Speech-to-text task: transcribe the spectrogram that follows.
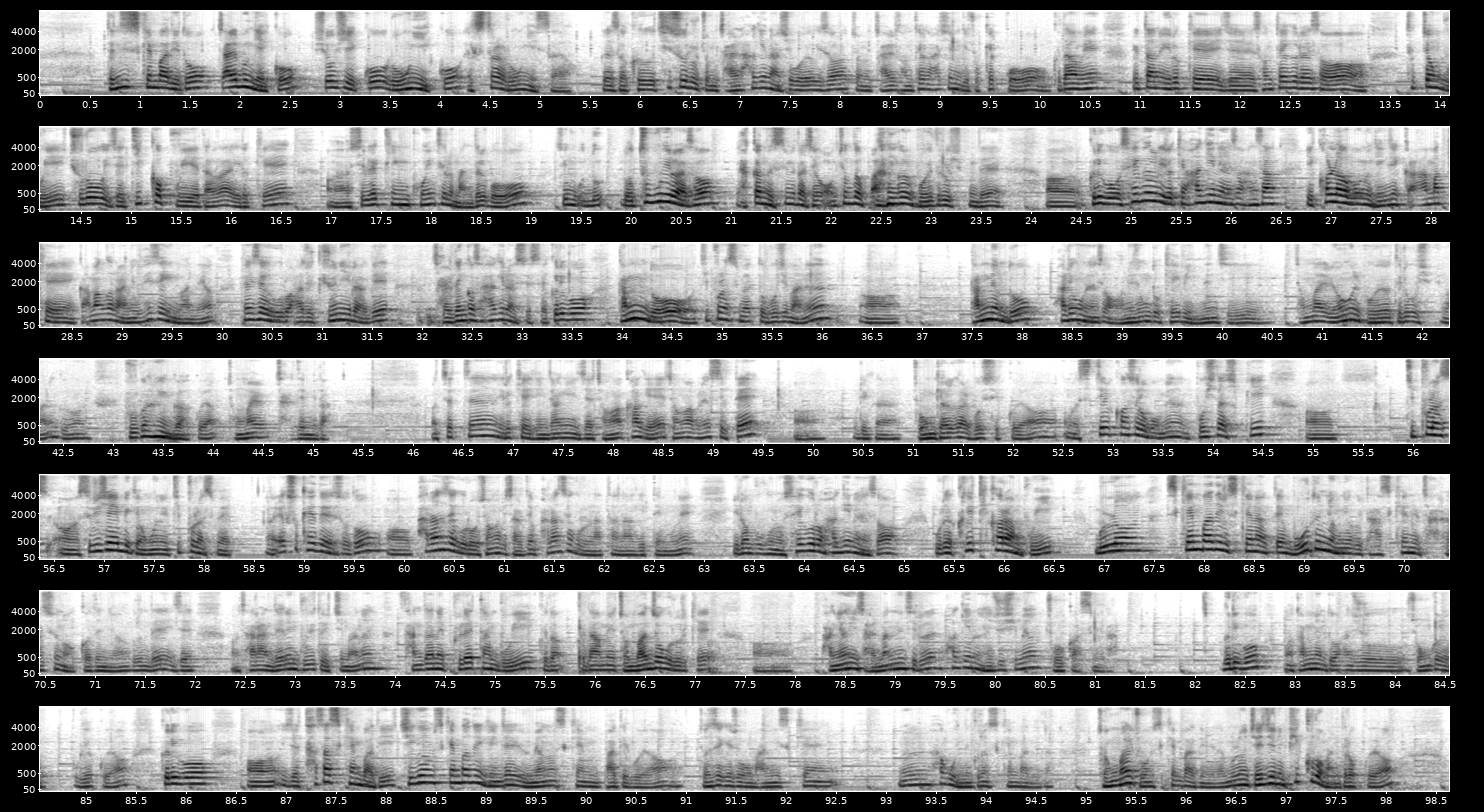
덴티스 캔바디도 짧은 게 있고 숏이 있고 롱이 있고 엑스트라 롱이 있어요. 그래서 그 치수를 좀 잘 확인하시고 여기서 좀 잘 선택을 하시는 게 좋겠고 그 다음에 일단은 이렇게 이제 선택을 해서 특정 부위 주로 이제 D컵 부위에다가 이렇게 어, 실렉팅 포인트를 만들고 지금 노, 노트북이라서 약간 늦습니다. 제가 엄청 더 빠른 걸 보여드리고 싶은데 어, 그리고 색을 이렇게 확인해서 항상 이 컬러가 보면 굉장히 까맣게 까만 건 아니고 회색인 것 같네요. 회색으로 아주 균일하게 잘 된 것을 확인할 수 있어요. 그리고 단면도 디프런스 맥도 보지만은 어, 단면도 활용을 해서 어느 정도 갭이 있는지 정말 0을 보여드리고 싶지만은 그건 불가능인 것 같고요. 정말 잘 됩니다. 어쨌든 이렇게 굉장히 이제 정확하게 정합을 했을 때 어, 우리가 좋은 결과를 볼 수 있고요. 뭐 스틸 컷으로 보면 보시다시피 어, 디프런스 어, 3쉐입의 경우는 디프런스 맵 어, 엑소캐드에서도 어, 파란색으로 정합이 잘된 파란색으로 나타나기 때문에 이런 부분을 색으로 확인해서 우리가 크리티컬한 부위 물론 스캔 바디를 스캔할 때 모든 영역을 다 스캔을 잘 할 수는 없거든요. 그런데 이제 어, 잘안 되는 부위도 있지만은 상단에 플랫한 부위 그 다음에 전반적으로 이렇게 어, 방향이 잘 맞는지를 확인을 해주시면 좋을 것 같습니다. 그리고 어, 단면도 아주 좋은 걸 보겠고요. 그리고 어, 이제 타사 스캔 바디 지금 스캔 바디는 굉장히 유명한 스캔 바디고요. 전 세계적으로 많이 스캔을 하고 있는 그런 스캔 바디다. 정말 좋은 스캔 바디입니다. 물론 재질은 피크로 만들었고요.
